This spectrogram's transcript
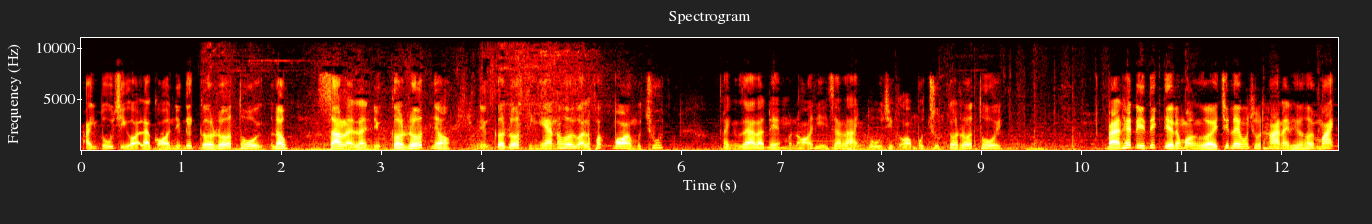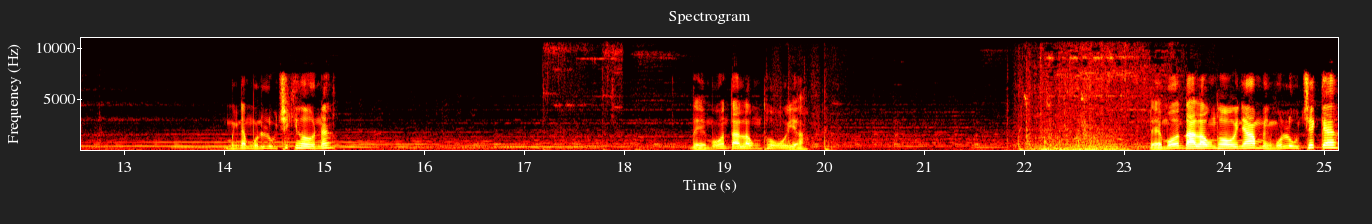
Anh tú chỉ gọi là có những cái cờ rớt thôi. Đâu, sao lại là những cờ rớt nhở? Những cờ rớt thì nghe nó hơi gọi là fuck boy một chút. Thành ra là để mà nói thì chắc là anh tú chỉ có một chút cờ rớt thôi bán hết đi, tích tiền đó mọi người. Chứ lên con chuột hai này thì hơi mạnh. Mình đang muốn lưu trích hơn á. Để mỗi con ta lông thôi à? Để mỗi con ta lông thôi nhá, mình muốn lưu trích á.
